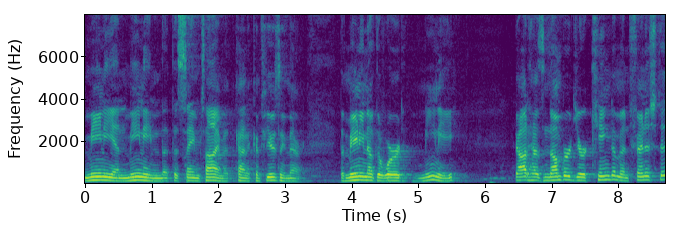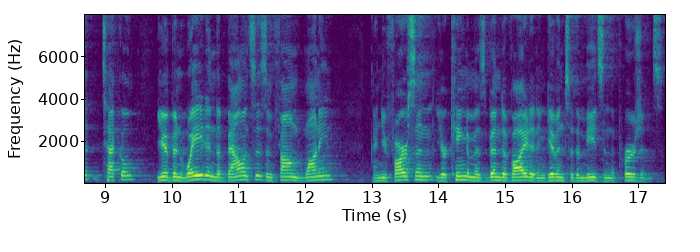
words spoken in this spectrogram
meanie and meaning at the same time. It's kind of confusing there. The meaning of the word meanie God has numbered your kingdom and finished it, tekel. You have been weighed in the balances and found wanting. And you Upharsin, your kingdom has been divided and given to the Medes and the Persians.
